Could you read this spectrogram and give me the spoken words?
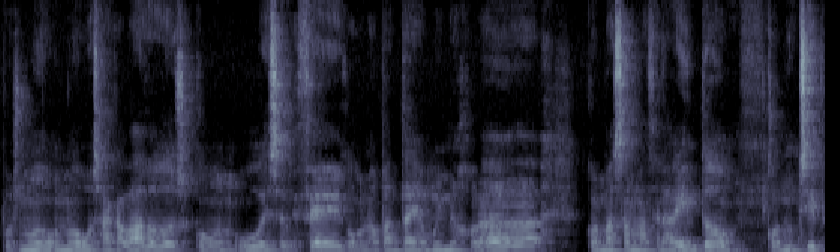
pues, nuevos acabados, con USB-C, con una pantalla muy mejorada, con más almacenamiento, con un chip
